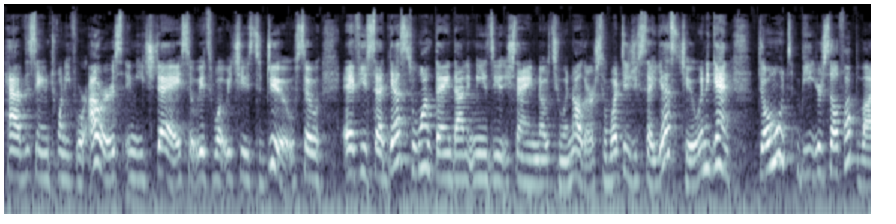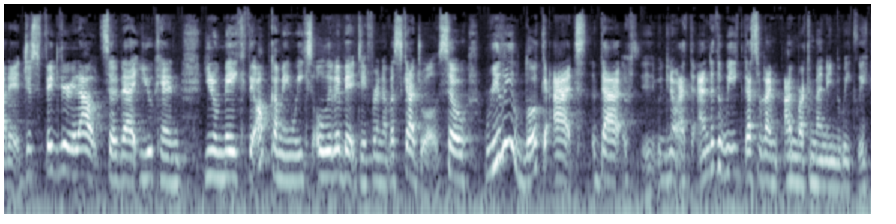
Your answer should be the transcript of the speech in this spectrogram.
have the same 24 hours in each day. So it's what we choose to do. So if you said yes to one thing, then it means you're saying no to another. So what did you say yes to? And again, don't beat yourself up about it. Just figure it out so that you can, you know, make the upcoming weeks a little bit different of a schedule. So really look at that, you know, at the end of the week. That's what I'm, I'm recommending the weekly.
